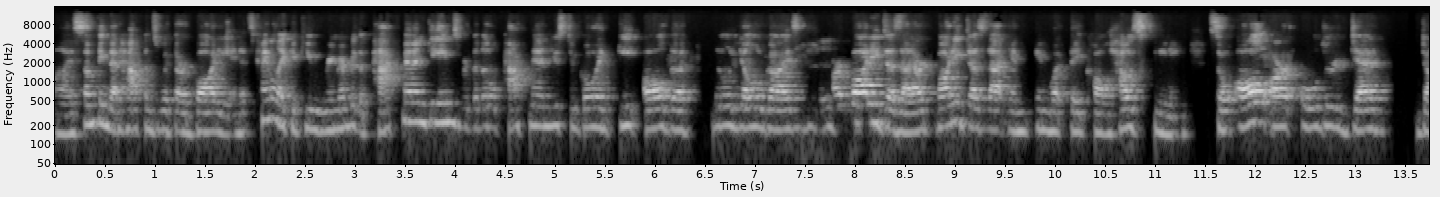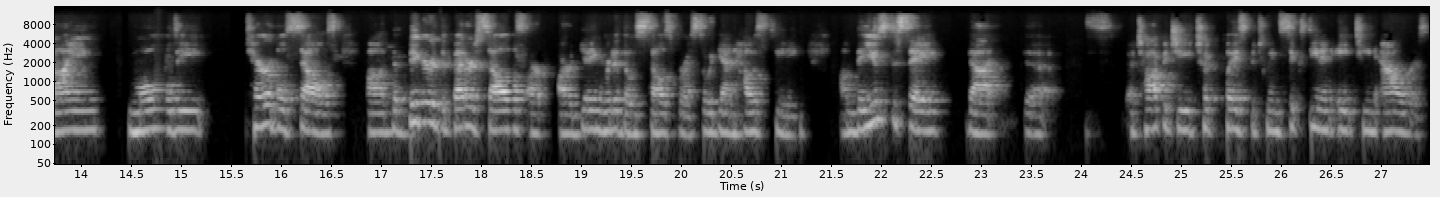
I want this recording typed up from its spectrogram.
uh, is something that happens with our body. And it's kind of like if you remember the Pac Man games where the little Pac Man used to go and eat all the little yellow guys. Mm-hmm. Our body does that. Our body does that in, in what they call house cleaning. So all our older, dead, dying, moldy, terrible cells, uh, the bigger, the better cells are, are getting rid of those cells for us. So again, house cleaning. Um, they used to say that the autophagy took place between 16 and 18 hours.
